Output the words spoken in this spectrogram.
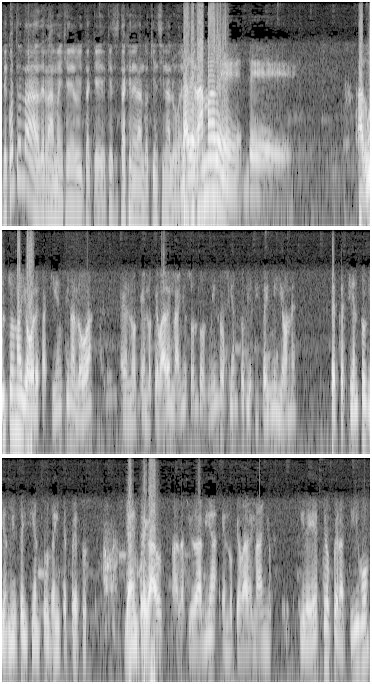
¿De cuánto es la derrama, ingeniero, ahorita que, que se está generando aquí en Sinaloa? La derrama de, de adultos mayores aquí en Sinaloa, en lo, en lo que va del año son 2.216 millones 710 mil 620 pesos ya entregados a la ciudadanía en lo que va del año y de este operativo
